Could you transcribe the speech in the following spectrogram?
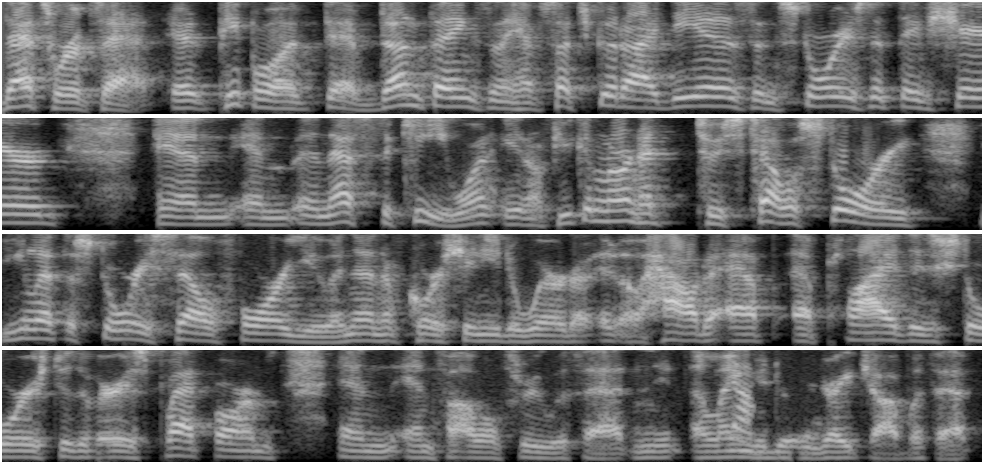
that's where it's at. People have, have, done things and they have such good ideas and stories that they've shared, and and and that's the key. One, you know, if you can learn how to tell a story, you can let the story sell for you. And then, of course, you need to where to you know, how to ap- apply these stories to the various platforms and and follow through with that. And Elaine, yeah. you're doing a great job with that.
